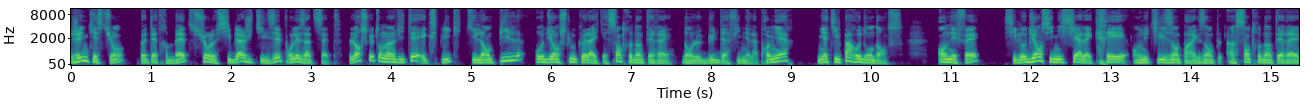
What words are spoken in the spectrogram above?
j'ai une question, peut-être bête, sur le ciblage utilisé pour les adsets. Lorsque ton invité explique qu'il empile audience lookalike et centre d'intérêt dans le but d'affiner la première, n'y a-t-il pas redondance? En effet, si l'audience initiale est créée en utilisant par exemple un centre d'intérêt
